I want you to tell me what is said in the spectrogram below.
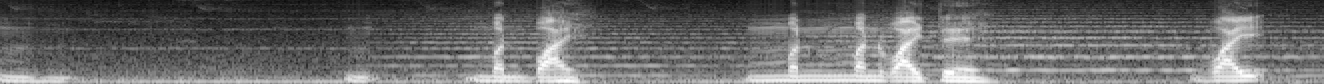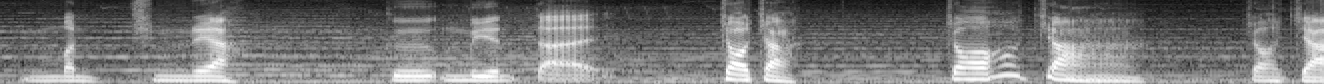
អឺអឺមិនវាយមិនមិនវាយទេវាយមិនឈ្នះគឺមានតែ ចរចាចរចាចរចា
